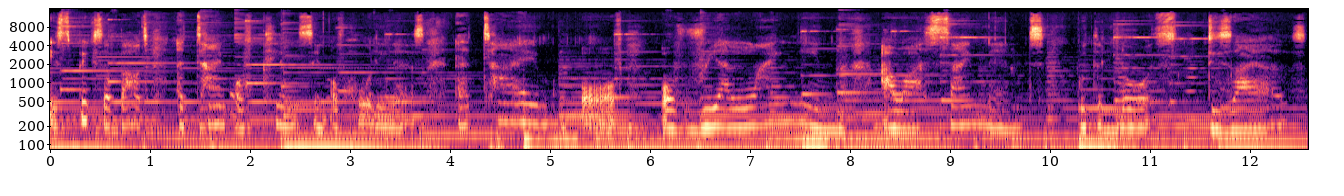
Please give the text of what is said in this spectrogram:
It speaks about a time of cleansing, of holiness, a time of of realigning our assignment with the Lord's desires.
